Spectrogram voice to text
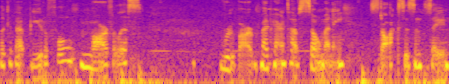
Look at that beautiful, marvelous rhubarb. My parents have so many stalks, it's insane.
